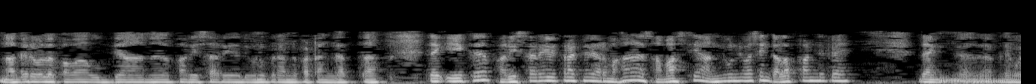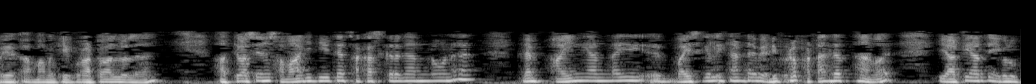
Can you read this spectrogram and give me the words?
නගරවල පවා උද්‍යාන පරිසරය දිනු කරන්න පටන් ගත්තා. දැන් ඒක පරිසරය විතරක් නෙවෙයි අර මහා සමස්තය අන්‍යෝන්‍ය වශයෙන් ගලපන්න එපා. දැන් දැන් ඔය මම කියපු රටවල් වල අත්‍යවශ්‍යම සමාජ ජීවිතය සකස් කරගන්න ඕන දැන් පයින් යන්නයි බයිසිකල් එක යන්නයි වැඩිපුර පටන් ගත්තාම යටි අර්ථය ඒගොල්ලෝ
